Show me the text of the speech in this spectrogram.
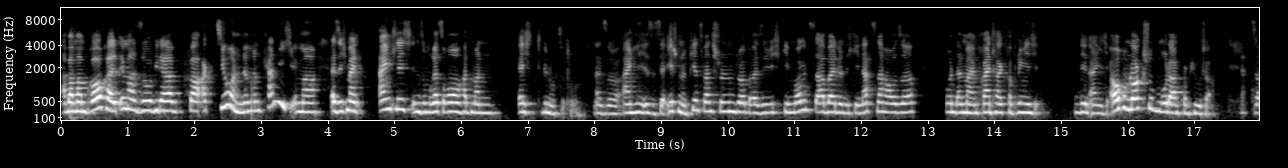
Aber man braucht halt immer so wieder ein paar Aktionen. Ne? Man kann nicht immer, also ich meine, eigentlich in so einem Restaurant hat man echt genug zu tun. Also eigentlich ist es ja eh schon ein 24-Stunden-Job. Also ich gehe morgens zur Arbeit und ich gehe nachts nach Hause. Und an meinem freien Tag verbringe ich den eigentlich auch im Logschuppen oder am Computer. Ja. So,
